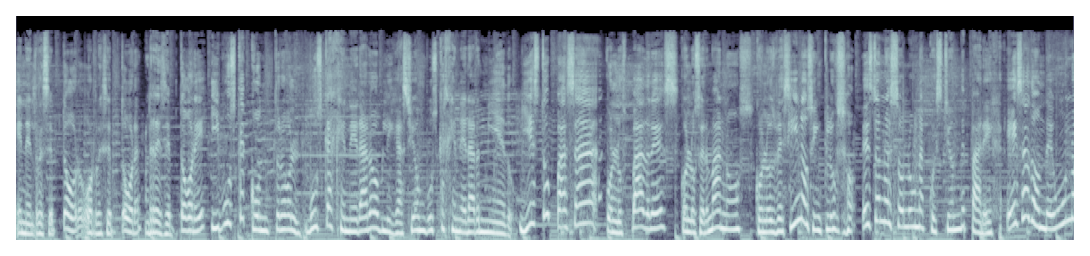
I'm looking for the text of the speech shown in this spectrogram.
en el receptor o receptora, receptore, y busca control, busca generar obligación, busca generar miedo. Y esto pasa con los padres, con los hermanos, con los vecinos incluso. Esto no es solo una cuestión de pareja, es a donde uno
